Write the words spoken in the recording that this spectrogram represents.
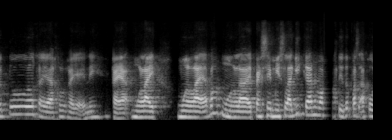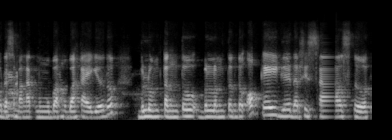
Betul, kayak aku kayak ini, kayak mulai mulai apa? Mulai pesimis lagi kan waktu itu pas aku udah iya. semangat mengubah-ubah kayak gitu tuh belum tentu belum tentu oke okay, gitu dari si sales tuh.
